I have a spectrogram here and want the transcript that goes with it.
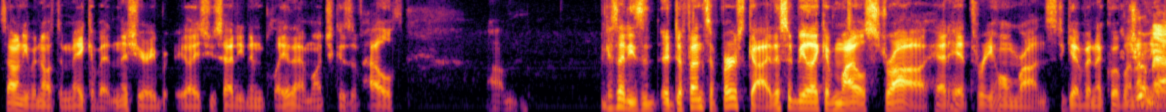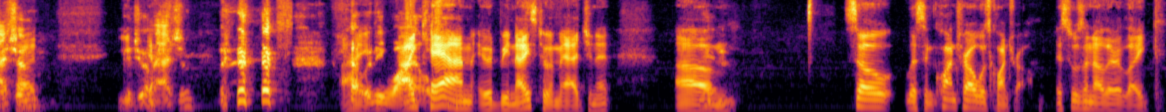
So I don't even know what to make of it. And this year, he, as you said, he didn't play that much because of health. Um, like I said, he's a, defensive first guy. This would be like if Myles Straw had hit three home runs to give an equivalent. Could you on imagine? Could you yeah. imagine? that I, would be wild. I can. It would be nice to imagine it. Um, so listen, Quantrill was Quantrill. This was another like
